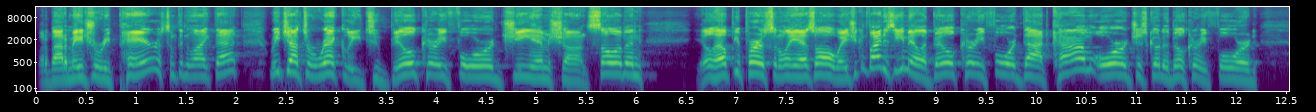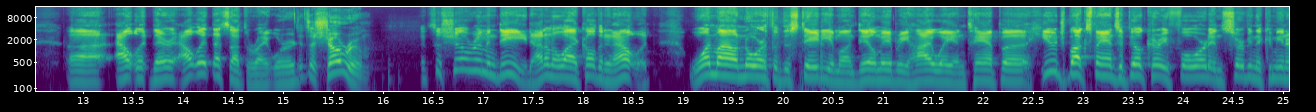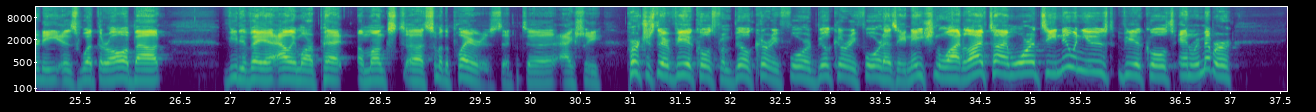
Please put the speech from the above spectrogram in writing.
What about a major repair or something like that? Reach out directly to Bill Curry Ford, GM Sean Sullivan. He'll help you personally, as always. You can find his email at billcurryford.com or just go to the Bill Curry Ford uh, outlet there. Outlet? That's not the right word. It's a showroom. It's a showroom indeed. I don't know why I called it an outlet. One mile north of the stadium on Dale Mabry Highway in Tampa. Huge Bucs fans at Bill Curry Ford and serving the community is what they're all about. Vita Vea, Ali Marpet, amongst uh, some of the players that uh, actually purchased their vehicles from Bill Curry Ford. Bill Curry Ford has a nationwide lifetime warranty, new and used vehicles. And remember,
